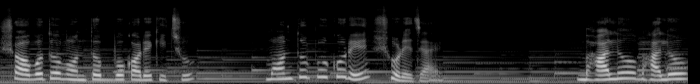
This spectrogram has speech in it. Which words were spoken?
স্বগত মন্তব্য করে কিছু, মন্তব্য করে সরে যায়। ভালো ভালো,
